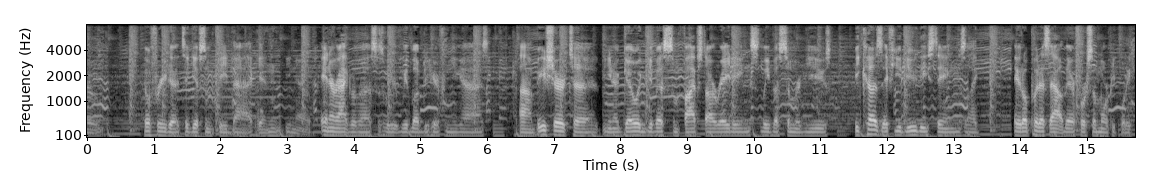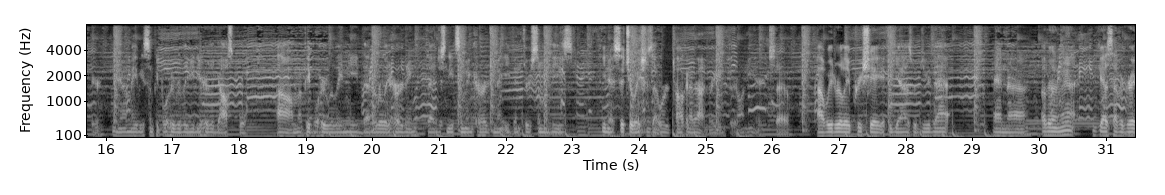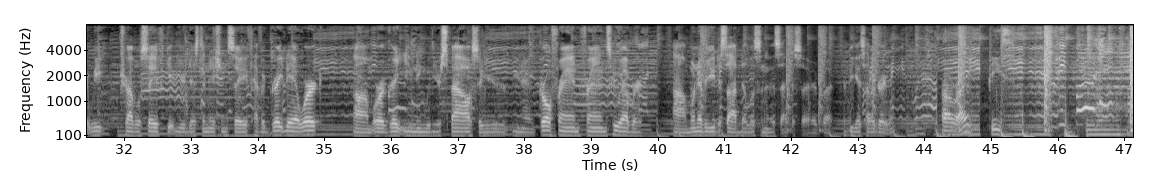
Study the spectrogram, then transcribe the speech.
feel free to, to give some feedback and you know interact with us as we, we'd love to hear from you guys. Um, be sure to you know go and give us some five star ratings leave us some reviews because if you do these things like it'll put us out there for some more people to hear. You know maybe some people who really need to hear the gospel um, and people who really need that are really hurting that just need some encouragement even through some of these you know situations that we're talking about and reading through on here. So uh, we'd really appreciate if you guys would do that and uh, other than that you guys have a great week travel safe get to your destination safe have a great day at work um, or a great evening with your spouse or your you know girlfriend friends whoever um, whenever you decide to listen to this episode but hope you guys have a great one All right. Peace. Beautiful.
